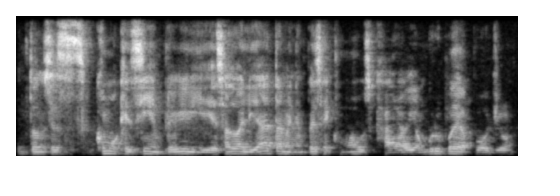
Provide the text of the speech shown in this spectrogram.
entonces como que siempre viví esa dualidad, también empecé como a buscar, había un grupo de apoyo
